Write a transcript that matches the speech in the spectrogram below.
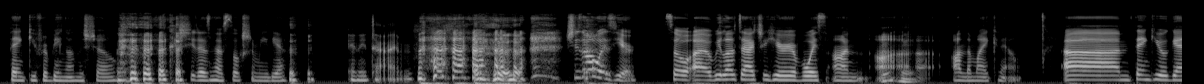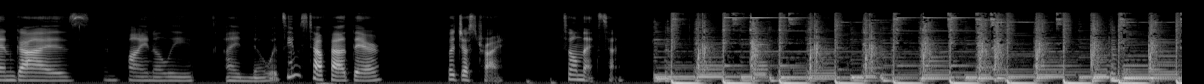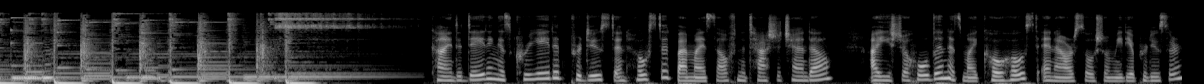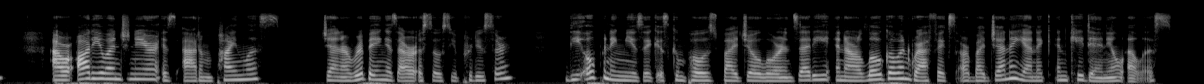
thank you for being on the show because she doesn't have social media. Anytime. She's always here. So uh, we love to actually hear your voice on uh, Mhm. on the mic now. Um, thank you again, guys. And finally, I know it seems tough out there, but just try. Till next time. Kinda Dating is created, produced, and hosted by myself, Natasha Chandel. Aisha Holden is my co host and our social media producer. Our audio engineer is Adam Pineless. Jenna Ribbing is our associate producer. The opening music is composed by Joe Lorenzetti, and our logo and graphics are by Jenna Yannick and K. Daniel Ellis.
